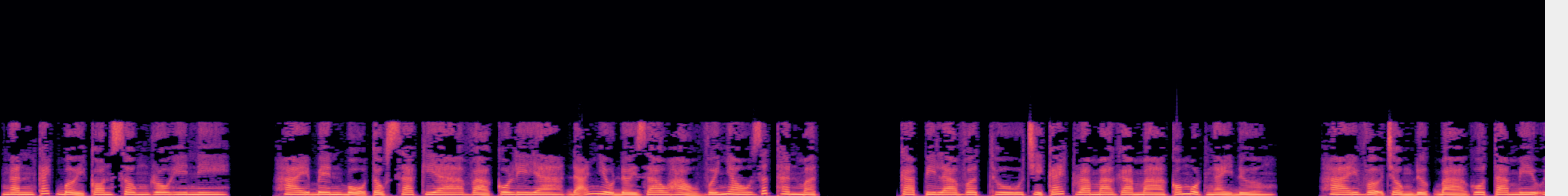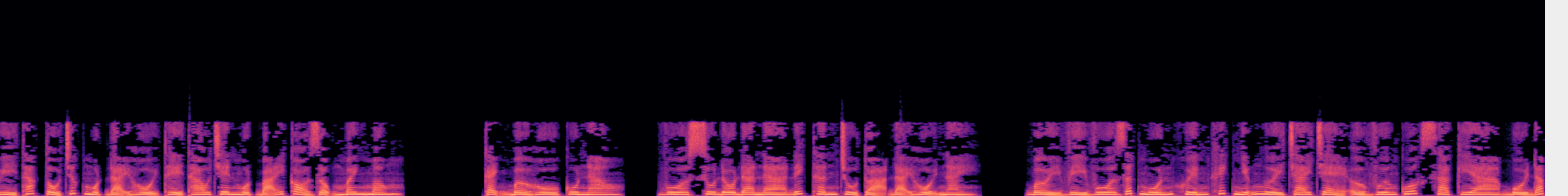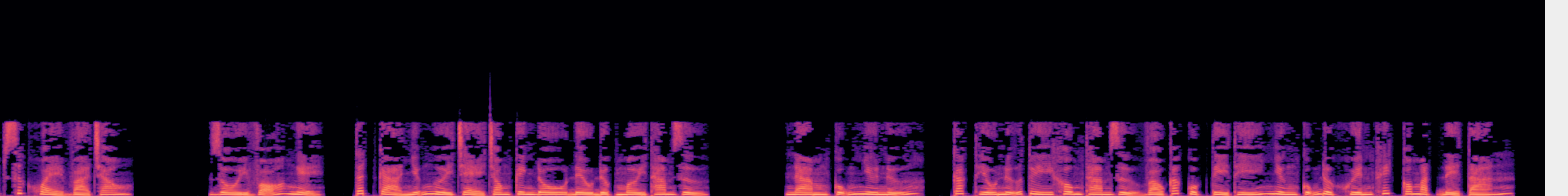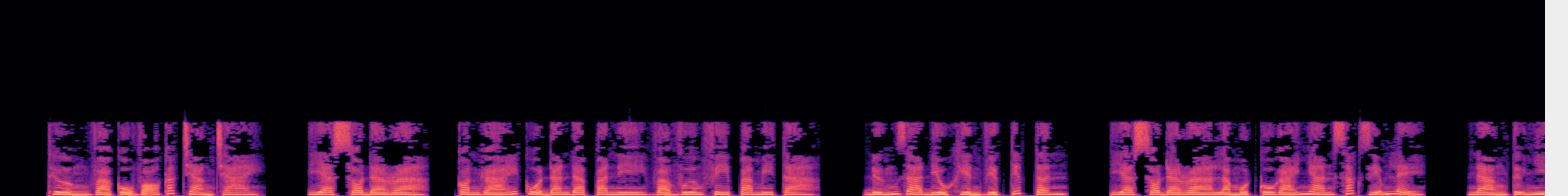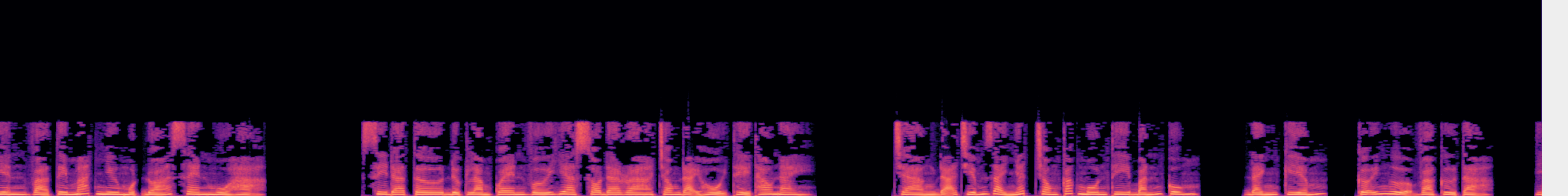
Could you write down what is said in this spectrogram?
Ngăn cách bởi con sông Rohini. Hai bên bộ tộc Sakya và Koliya đã nhiều đời giao hảo với nhau rất thân mật. Kapilavatthu chỉ cách Ramagama có một ngày đường. Hai vợ chồng được bà Gotami ủy thác tổ chức một đại hội thể thao trên một bãi cỏ rộng mênh mông. Cạnh bờ hồ Kunao, vua Sudodana đích thân chủ tọa đại hội này. Bởi vì vua rất muốn khuyến khích những người trai trẻ ở vương quốc Sakya bồi đắp sức khỏe và trao. Rồi võ nghệ, tất cả những người trẻ trong kinh đô đều được mời tham dự. Nam cũng như nữ, các thiếu nữ tuy không tham dự vào các cuộc tỉ thí nhưng cũng được khuyến khích có mặt để tán. Thưởng và cổ võ các chàng trai. Yasodhara, con gái của Dandapani và Vương Phi Pamita, đứng ra điều khiển việc tiếp tân. Yasodhara là một cô gái nhan sắc diễm lệ. Nàng tự nhiên và tươi mát như một đóa sen mùa hạ. Siddhartha được làm quen với Yasodhara trong đại hội thể thao này. Chàng đã chiếm giải nhất trong các môn thi bắn cung, đánh kiếm, cưỡi ngựa và cử tả.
